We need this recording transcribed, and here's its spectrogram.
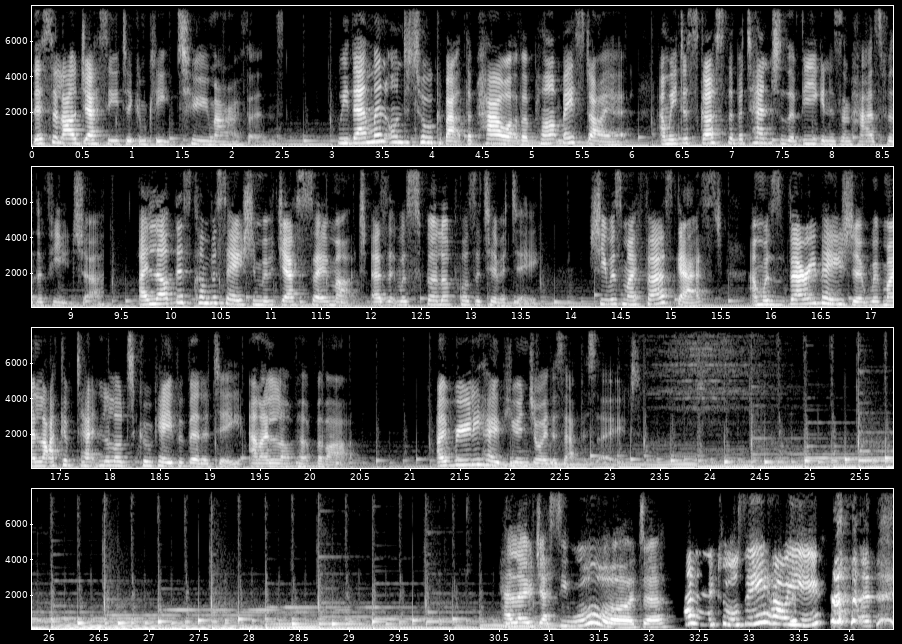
This allowed Jessie to complete two marathons. We then went on to talk about the power of a plant based diet and we discussed the potential that veganism has for the future. I love this conversation with Jess so much as it was full of positivity. She was my first guest and was very patient with my lack of technological capability, and I love her for that. I really hope you enjoy this episode. Hello, Jessie Ward. Hello, Torsey. How are you?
